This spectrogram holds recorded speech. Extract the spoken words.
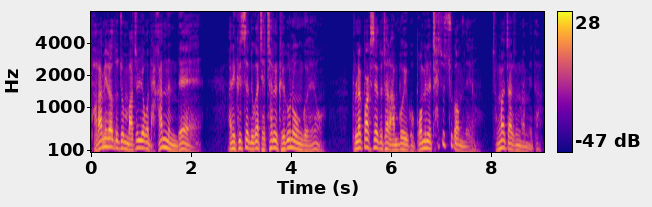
바람이라도 좀 맞으려고 나갔는데 아니 글쎄 누가 제 차를 긁어놓은 거예요. 블랙박스에도 잘 안 보이고 범인을 찾을 수가 없네요. 정말 짜증납니다.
